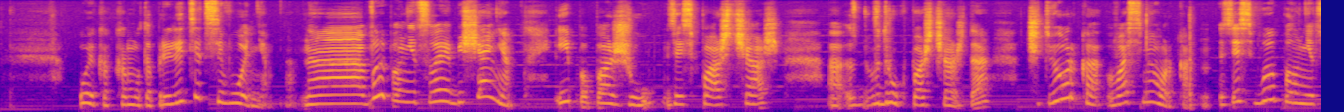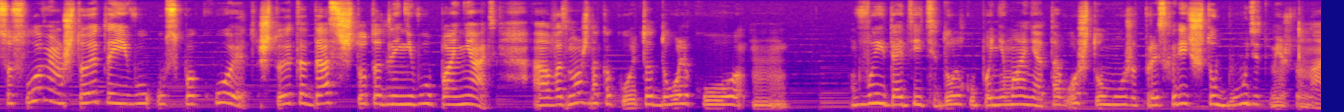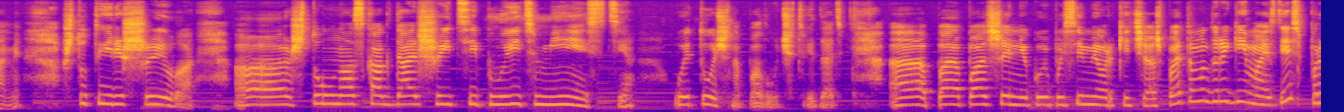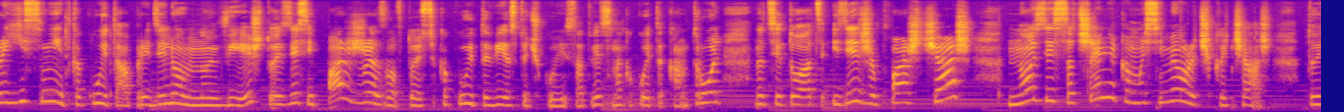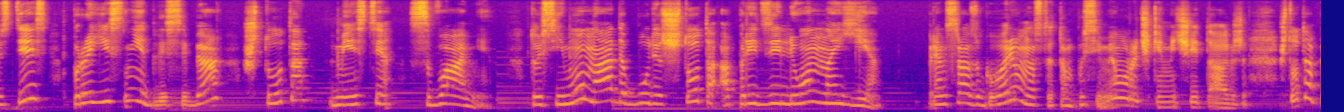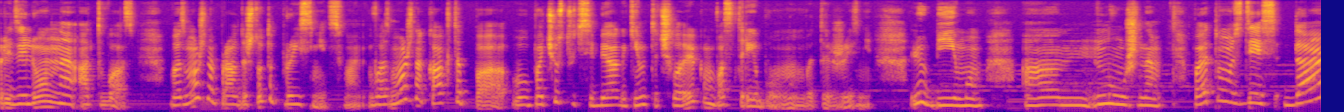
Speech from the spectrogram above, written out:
Ой, как кому-то прилетит сегодня. А, выполнит свои обещания и попажу. Здесь паш чаш. А, вдруг паш чаш, да, четверка, восьмерка. Здесь выполнит с условием, что это его успокоит, что это даст что-то для него понять. А, возможно, какую-то дольку вы дадите дольку понимания того, что может происходить, что будет между нами, что ты решила, а, что у нас как дальше идти плыть вместе – Ой, точно получит, видать. А, по, по отшельнику и по семерке чаш. Поэтому, дорогие мои, здесь прояснит какую-то определенную вещь, то есть здесь и паж жезлов, то есть какую-то весточку и, соответственно, какой-то контроль над ситуацией. И здесь же паж чаш, но здесь с отшельником и семерочкой чаш. То есть здесь прояснит для себя что-то вместе с вами. То есть ему надо будет что-то определенное. Прям сразу говорю, у нас ты там по семерочке мечей также. Что-то определенное от вас. Возможно, правда, что-то прояснить с вами. Возможно, как-то по почувствовать себя каким-то человеком востребованным в этой жизни. Любимым, э нужным. Поэтому здесь, да,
